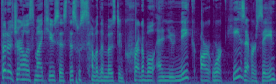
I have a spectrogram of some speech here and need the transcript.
Photojournalist Mike Hughes says this was some of the most incredible and unique artwork he's ever seen.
